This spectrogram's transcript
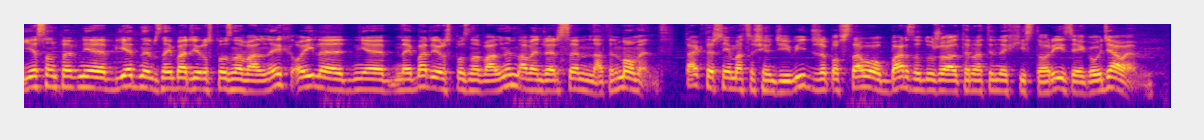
Jest on pewnie jednym z najbardziej rozpoznawalnych, o ile nie najbardziej rozpoznawalnym Avengersem na ten moment. Tak też nie ma co się dziwić, że powstało bardzo dużo alternatywnych historii z jego udziałem.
